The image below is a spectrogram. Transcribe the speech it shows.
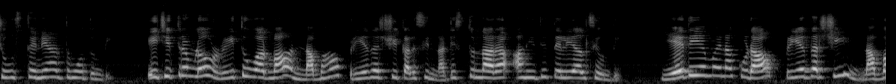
చూస్తేనే అర్థమవుతుంది. ఈ చిత్రంలో రీతు వర్మ నభ ప్రియదర్శి కలిసి నటిస్తున్నారా అనేది తెలియాల్సి ఉంది. ఏది ఏమైనా కూడా ప్రియదర్శి నభ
